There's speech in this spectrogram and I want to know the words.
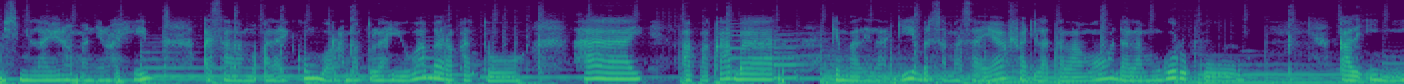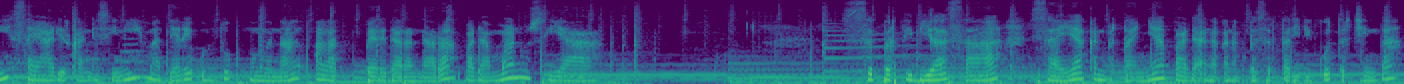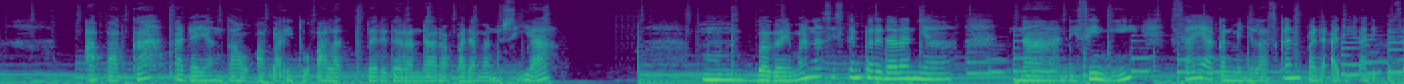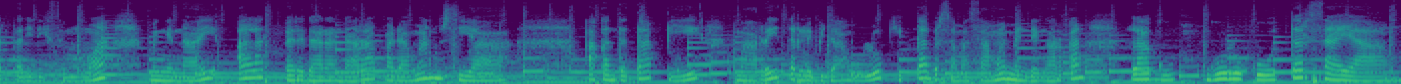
Bismillahirrahmanirrahim. Assalamualaikum warahmatullahi wabarakatuh. Hai, apa kabar? Kembali lagi bersama saya Fadila Telango dalam Guruku. Kali ini saya hadirkan di sini materi untuk mengenal alat peredaran darah pada manusia. Seperti biasa, saya akan bertanya pada anak-anak peserta didikku tercinta, apakah ada yang tahu apa itu alat peredaran darah pada manusia? Hmm, bagaimana sistem peredarannya? Nah, di sini saya akan menjelaskan pada adik-adik peserta didik semua mengenai alat peredaran darah pada manusia. Akan tetapi, mari terlebih dahulu kita bersama-sama mendengarkan lagu Guruku Tersayang.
